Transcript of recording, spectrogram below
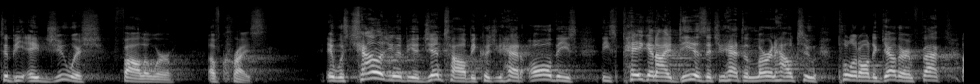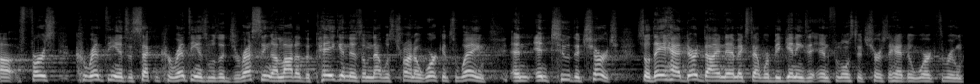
to be a Jewish follower of Christ. It was challenging to be a Gentile because you had all these, these pagan ideas that you had to learn how to pull it all together. In fact, uh, First Corinthians and Second Corinthians was addressing a lot of the paganism that was trying to work its way and, into the church. So they had their dynamics that were beginning to influence the church they had to work through.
